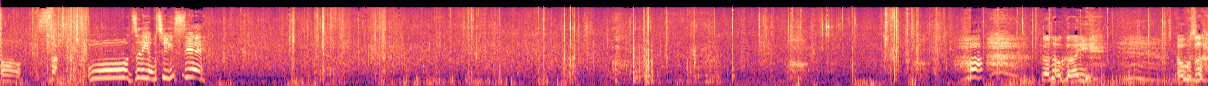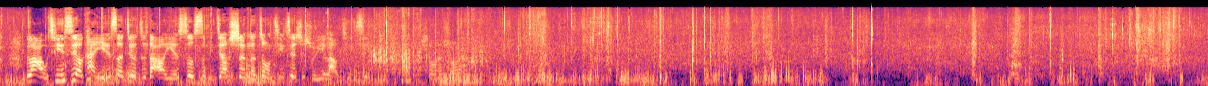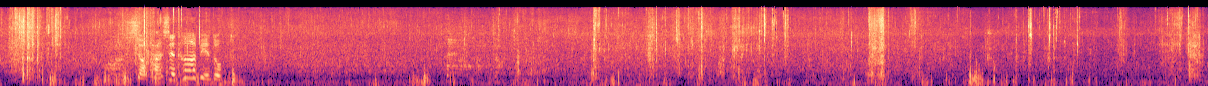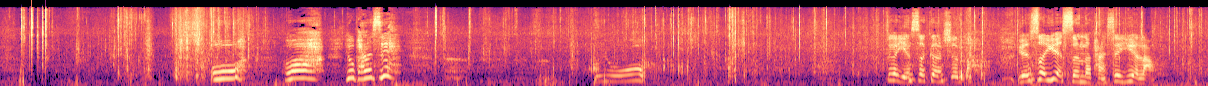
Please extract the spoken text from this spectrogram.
哦，三，哦，这里有青蟹。都可以，都是老青蟹，要看颜色就知道啊，颜色是比较深的，这种青蟹是属于老青蟹。收了收了。小螃蟹特别多。哦，哇，有螃蟹！哎呦，这个颜色更深了，颜色越深的螃蟹越老，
